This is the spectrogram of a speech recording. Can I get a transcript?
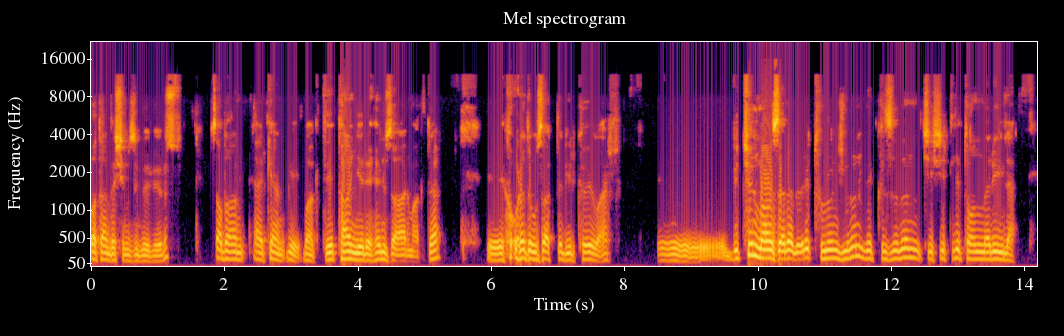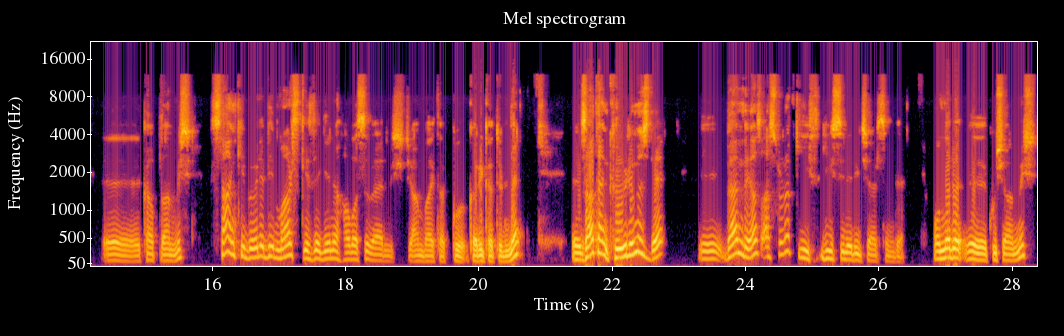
vatandaşımızı görüyoruz. Sabahın erken bir vakti, tan yeri henüz ağarmakta. E, orada uzakta bir köy var. E, bütün manzara böyle turuncunun ve kızılın çeşitli tonlarıyla e, kaplanmış. Sanki böyle bir Mars gezegeni havası vermiş Can Baytak bu karikatürle. E, zaten köylümüz de e, bembeyaz astronot giys giysileri içerisinde. Onları e, kuşanmış.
